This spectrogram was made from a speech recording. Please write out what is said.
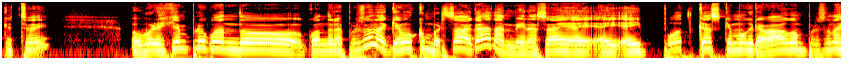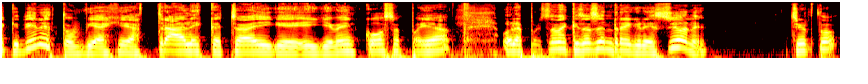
¿Cachai? O por ejemplo, cuando, cuando las personas que hemos conversado acá también, o sea, hay, hay, hay podcasts que hemos grabado con personas que tienen estos viajes astrales, ¿cachai? Y que, y que ven cosas para allá. O las personas que se hacen regresiones, ¿cierto?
